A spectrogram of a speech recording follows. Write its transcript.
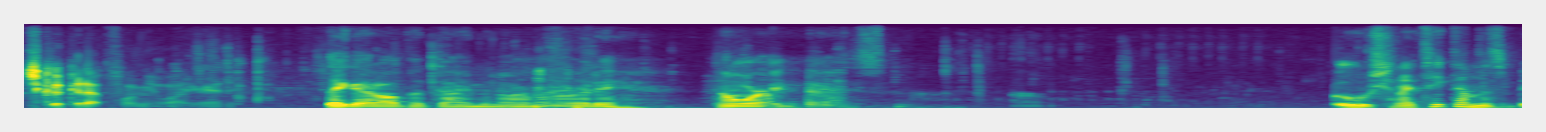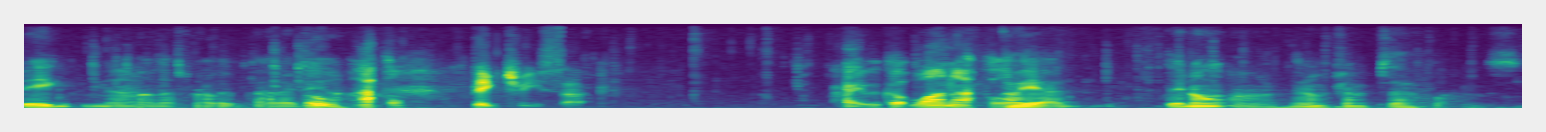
Just cook it up for me while you're at it. They got all the diamond armor already. Don't worry, guys. Ooh, should I take down this big? No, that's probably a bad idea. Oh, apple. Big trees suck. Alright, we've got one apple. Oh yeah, they don't. Uh, they don't drop saplings.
